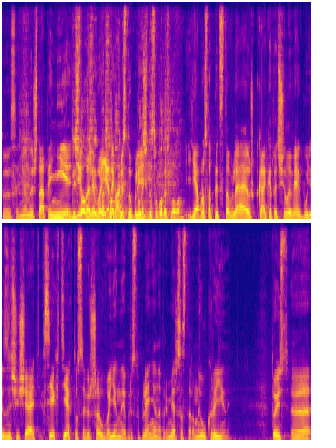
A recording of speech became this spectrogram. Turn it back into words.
э, Соединенные Штаты не Відштовхуючись делали від военных персоналів, преступлений. ближче до свободи слова. Я просто представляю, как этот человек будет защищать всех тех, кто совершил военные преступления, например, со стороны Украины. То есть э,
